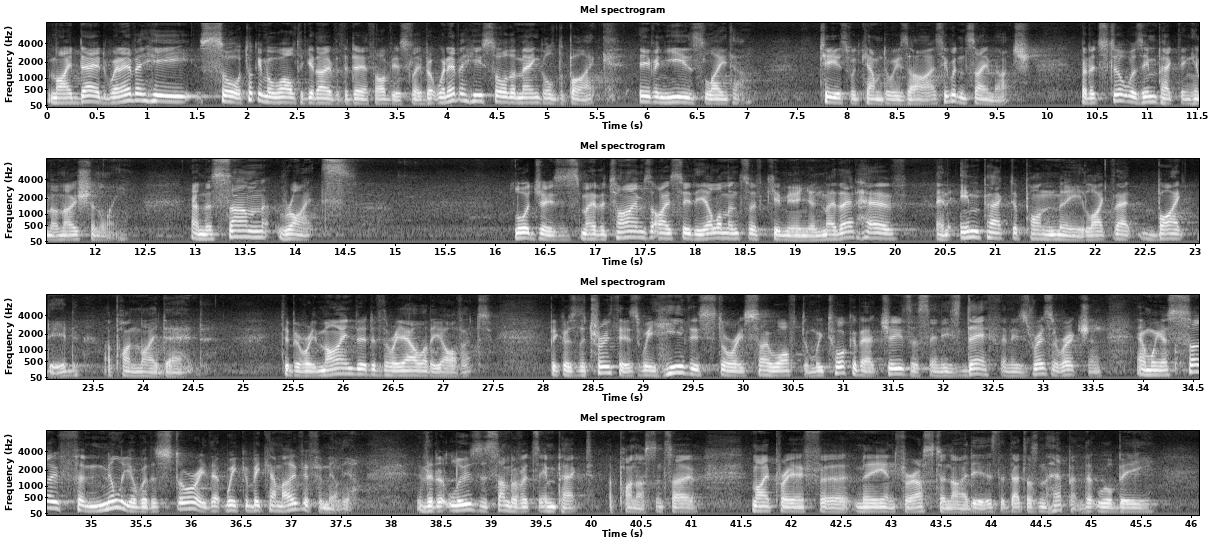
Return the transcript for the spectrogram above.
my dad, whenever he saw, took him a while to get over the death, obviously, but whenever he saw the mangled bike, even years later, tears would come to his eyes. He wouldn't say much, but it still was impacting him emotionally. And the son writes, Lord Jesus, may the times I see the elements of communion, may that have an impact upon me like that bike did upon my dad. To be reminded of the reality of it. Because the truth is, we hear this story so often. We talk about Jesus and his death and his resurrection, and we are so familiar with the story that we can become over familiar, that it loses some of its impact upon us. And so, my prayer for me and for us tonight is that that doesn't happen, that we'll be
